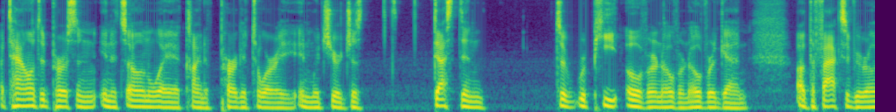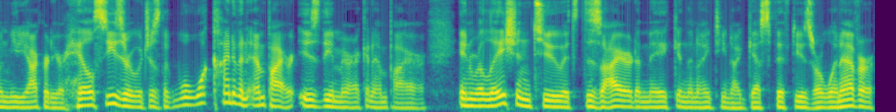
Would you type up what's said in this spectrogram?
a talented person in its own way a kind of purgatory in which you're just destined to repeat over and over and over again uh, the facts of your own mediocrity or hail caesar which is like well what kind of an empire is the american empire in relation to its desire to make in the 19 i guess 50s or whenever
